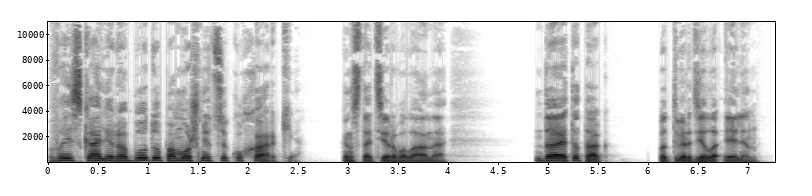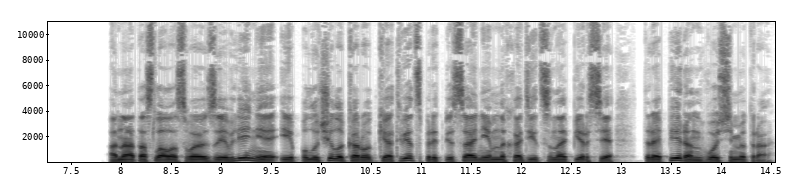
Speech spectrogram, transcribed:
«Вы искали работу помощницы кухарки», — констатировала она. «Да, это так», — подтвердила Эллен. Она отослала свое заявление и получила короткий ответ с предписанием находиться на персе Тропирен в 8 утра.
